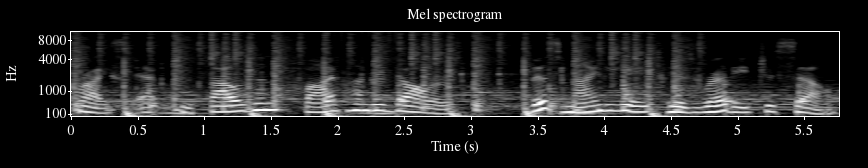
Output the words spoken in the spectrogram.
Priced at $2,500, this 98 is ready to sell.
